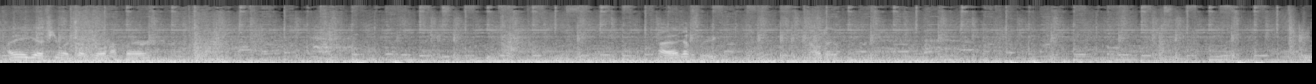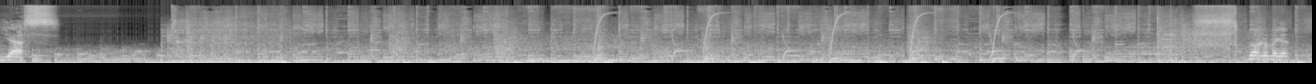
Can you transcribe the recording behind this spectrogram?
I need to get a few more trucks rolling up there. Alright, I got three. I'll do. Yes! Not gonna make it.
